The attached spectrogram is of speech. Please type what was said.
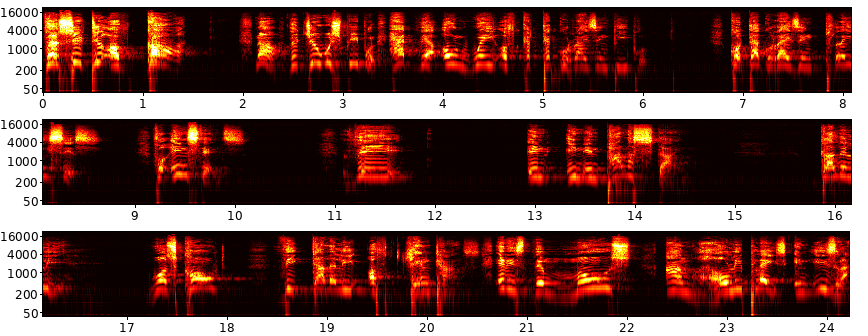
the city of God. Now, the Jewish people had their own way of categorizing people, categorizing places. For instance, they in, in, in Palestine, Galilee was called the Galilee of Gentiles. It is the most unholy place in Israel.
